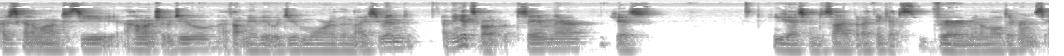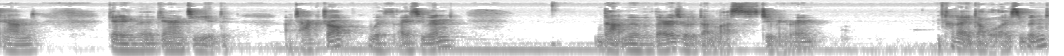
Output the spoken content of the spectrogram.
I just kind of wanted to see how much it would do. I thought maybe it would do more than the Icy Wind. I think it's about the same there. You guys, you guys can decide, but I think it's very minimal difference. And getting the guaranteed attack drop with Icy Wind, that move of theirs would have done less to me, right? Had I double Icy Wind.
